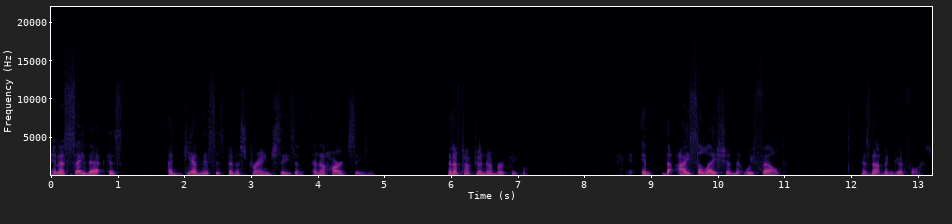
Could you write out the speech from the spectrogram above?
And I say that because, again, this has been a strange season and a hard season. And I've talked to a number of people. And the isolation that we felt has not been good for us.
